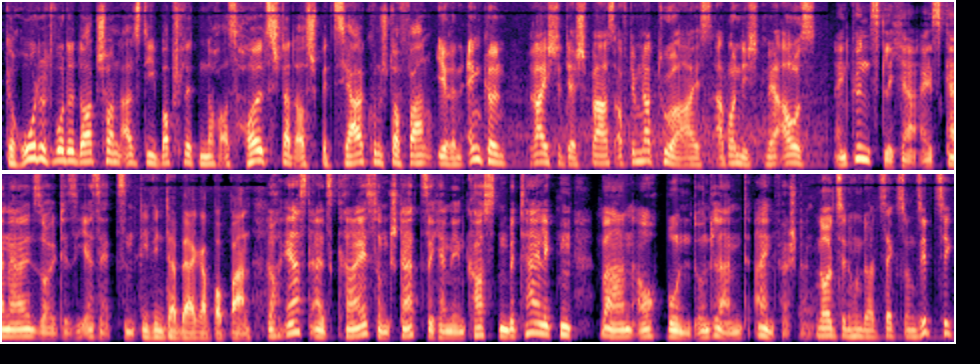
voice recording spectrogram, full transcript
Gerodelt wurde dort schon, als die Bobschlitten noch aus Holz statt aus Spezialkunststoff waren. Ihren Enkeln reichte der Spaß auf dem Natureis aber nicht mehr aus. Ein künstlicher Eiskanal sollte sie ersetzen. Die Winterberger Bobbahn. Doch erst als Kreis und Stadt sich an den Kosten beteiligten, waren auch Bund und Land einverstanden. 1976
